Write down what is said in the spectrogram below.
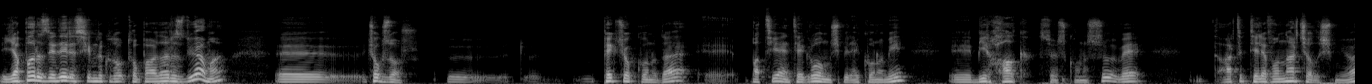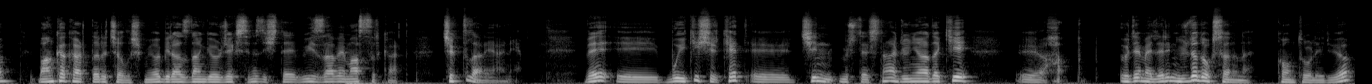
E, yaparız ederiz şimdi toparlarız diyor ama çok zor. Pek çok konuda batıya entegre olmuş bir ekonomi, bir halk söz konusu ve artık telefonlar çalışmıyor. Banka kartları çalışmıyor. Birazdan göreceksiniz işte Visa ve Mastercard çıktılar yani. Ve e, bu iki şirket e, Çin müstesna dünyadaki e, ödemelerin %90'ını kontrol ediyor.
